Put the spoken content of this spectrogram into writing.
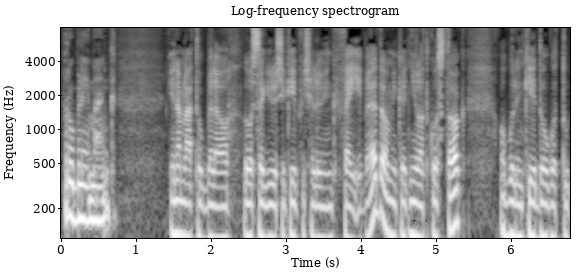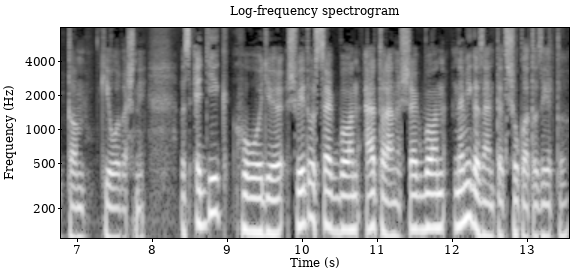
problémánk? én nem látok bele az országgyűlési képviselőink fejébe, de amiket nyilatkoztak, abból én két dolgot tudtam kiolvasni. Az egyik, hogy Svédországban általánosságban nem igazán tett sokat azért a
